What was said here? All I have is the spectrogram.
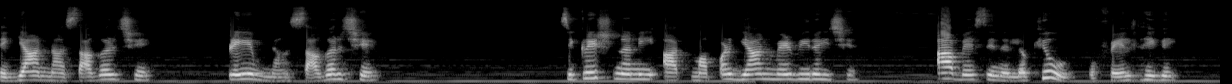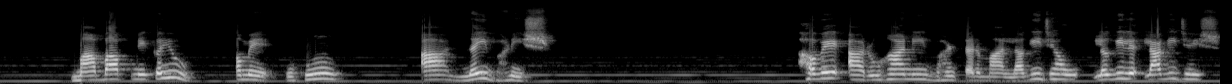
તે જ્ઞાનના સાગર છે. પ્રેમના સાગર છે. શ્રી કૃષ્ણની આત્મા પણ જ્ઞાન મેળવી રહી છે. આ બેસીને લખ્યું તો ફેલ થઈ ગઈ. મા બાપને કહ્યું, અમે હું આ નહીં ભણીશ. હવે આ રૂહાની ભણતરમાં લાગી જાઉં, લગી લાગી જઈશ.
